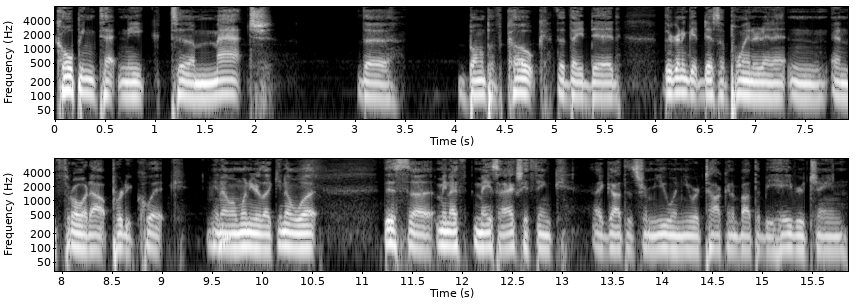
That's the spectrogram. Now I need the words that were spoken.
coping technique to match the bump of coke that they did, they're going to get disappointed in it and and throw it out pretty quick. You Mm-hmm. know, and when you're like, you know what, this. Uh, I mean, I, Mace, I actually think I got this from you when you were talking about the behavior chain.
